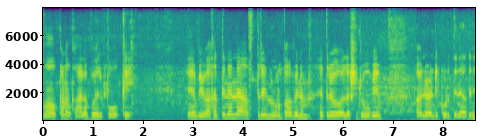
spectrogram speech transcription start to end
നോക്കണം കാലം പോയൊരു പോക്കേ. ഏ വിവാഹത്തിന് തന്നെ ആ സ്ത്രീ നൂറ് പവനും എത്രയോ ലക്ഷം രൂപയും അവന് വേണ്ടി കൊടുത്തിന്. അതിന്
